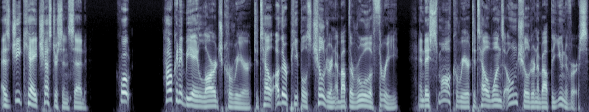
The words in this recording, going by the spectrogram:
As G.K. Chesterton said, quote, How can it be a large career to tell other people's children about the rule of three, and a small career to tell one's own children about the universe?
